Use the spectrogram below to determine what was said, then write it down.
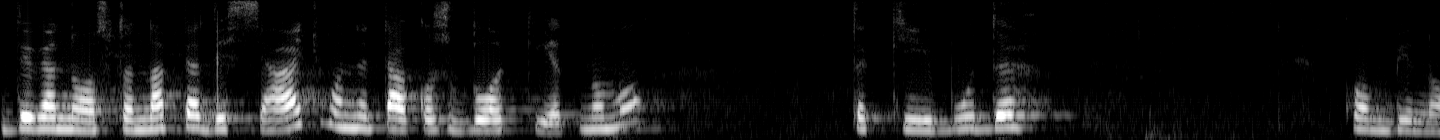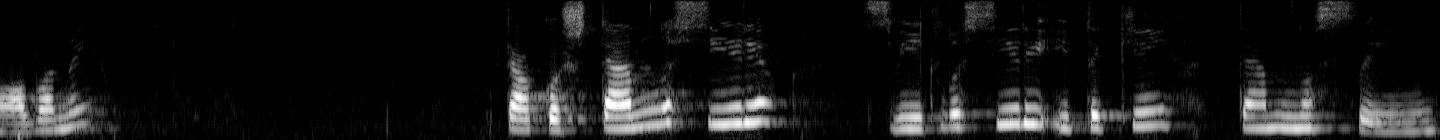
90 на 50, вони також в блакитному. Такий буде комбінований. Також темно-сірі, світло-сірі і такий темно-синій.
